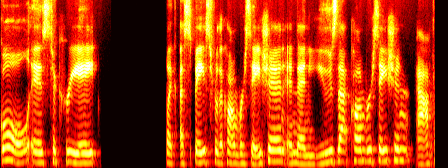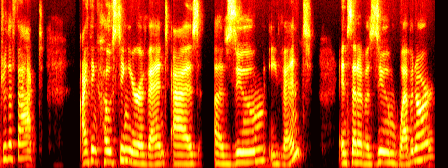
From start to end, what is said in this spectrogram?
goal is to create like a space for the conversation and then use that conversation after the fact. I think hosting your event as a Zoom event instead of a Zoom webinar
